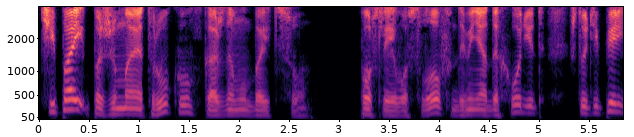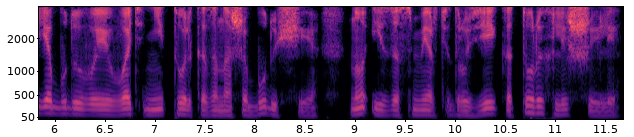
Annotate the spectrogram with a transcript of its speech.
Чапай пожимает руку каждому бойцу. После его слов до меня доходит, что теперь я буду воевать не только за наше будущее, но и за смерть друзей, которых лишили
